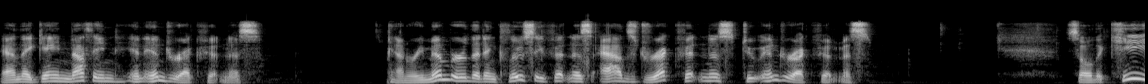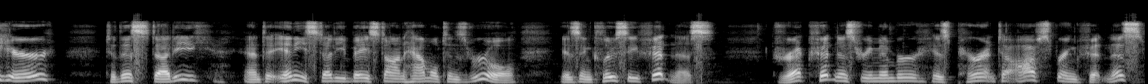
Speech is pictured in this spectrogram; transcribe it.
and they gain nothing in indirect fitness. And remember that inclusive fitness adds direct fitness to indirect fitness. So the key here to this study and to any study based on Hamilton's rule is inclusive fitness. Direct fitness, remember, is parent to offspring fitness.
